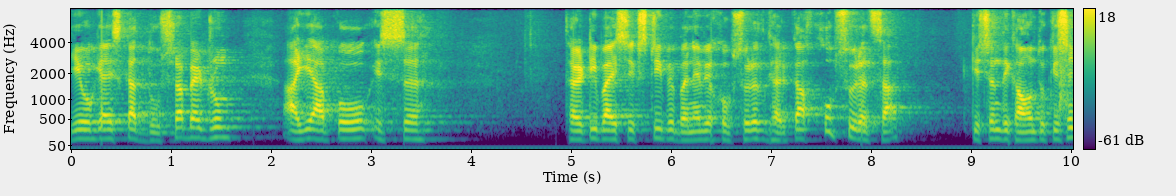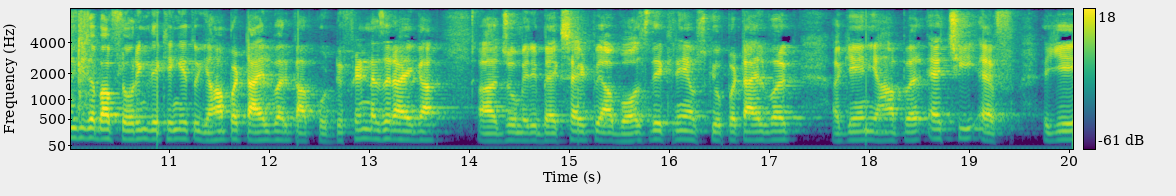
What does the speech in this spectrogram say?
ये हो गया इसका दूसरा बेडरूम आइए आपको इस 30 बाई 60 पे बने हुए खूबसूरत घर का खूबसूरत सा किचन दिखाऊँ तो किचन की जब आप फ्लोरिंग देखेंगे तो यहाँ पर टाइल वर्क आपको डिफरेंट नज़र आएगा। जो मेरी बैक साइड पे आप वॉल्स देख रहे हैं उसके ऊपर टाइल वर्क अगेन यहाँ पर एच ई एफ़ ये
